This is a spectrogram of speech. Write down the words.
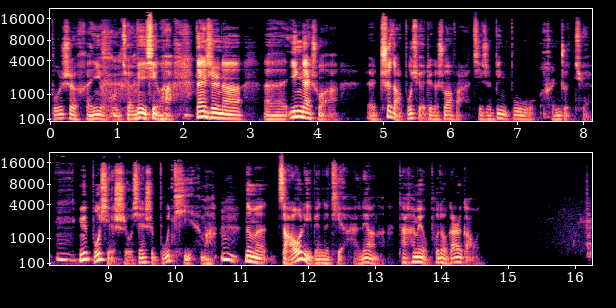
不是很有 权威性啊。但是呢，呃，应该说啊，呃，吃枣补血这个说法其实并不很准确，嗯因为补血首先是补铁嘛，嗯，那么枣里边的铁含量呢，它还没有葡萄干高呢。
